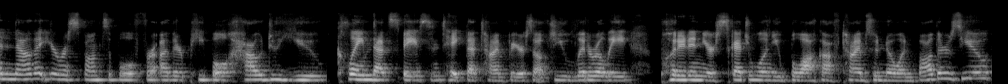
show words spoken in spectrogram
And now that you're responsible for other people, how do you claim that space and take that time for yourself? Do you literally put it in your schedule and you block off time so no one bothers you?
